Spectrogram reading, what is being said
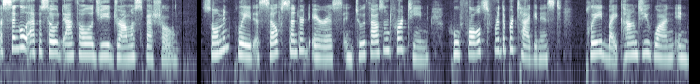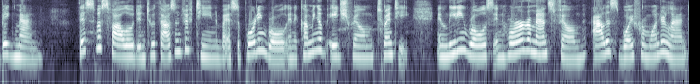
a single-episode anthology drama special. So-min played a self-centered heiress in 2014 who falls for the protagonist, played by Kang Ji-hwan in Big Man. This was followed in 2015 by a supporting role in a coming-of-age film 20 and leading roles in horror romance film Alice Boy from Wonderland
